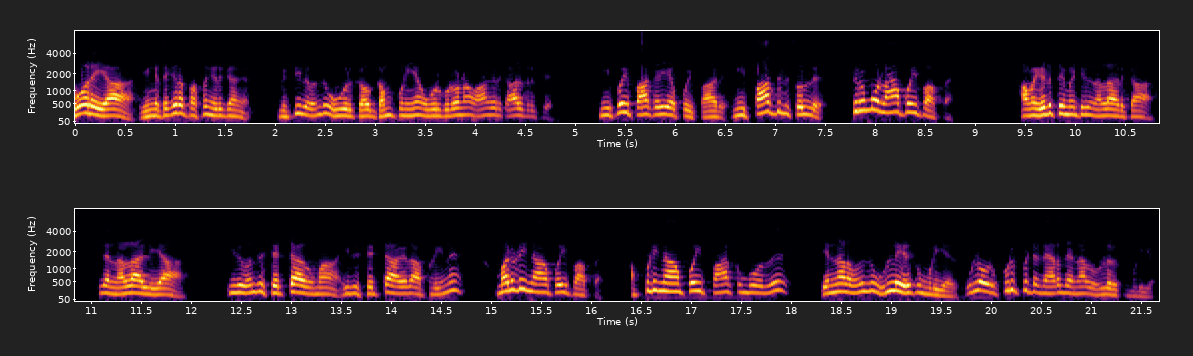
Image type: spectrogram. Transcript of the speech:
போறியா? எங்கிட்ட இருக்கிற பசங்க இருக்காங்க. மெட்டியில் வந்து ஒவ்வொரு க கம்பெனியாக ஒவ்வொரு குடோனா வாங்குறதுக்கு ஆள் இருக்கு. நீ போய் பார்க்குறியா போய் பாரு. நீ பார்த்துட்டு சொல்லு. திரும்ப நான் போய் பார்ப்பேன் அவன் எடுத்த மெட்டீரியல் நல்லா இருக்கா? இல்லை நல்லா இல்லையா? இது வந்து செட் ஆகுமா? இது செட் ஆகுதா? அப்படின்னு மறுபடியும் நான் போய் பார்ப்பேன் அப்படி நான் போய் பார்க்கும்போது என்னால் வந்து உள்ளே இருக்க முடியாது. உள்ளே ஒரு குறிப்பிட்ட நேரம் தான் என்னால் உள்ளே இருக்க முடியும்.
